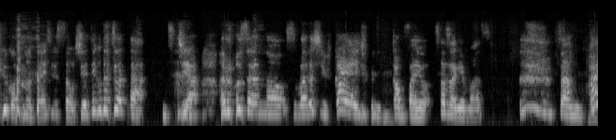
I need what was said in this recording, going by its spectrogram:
えることの大切さを教えてくださった土屋春夫さんの素晴らしい深い愛情に乾杯を捧げます。さん、はい。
